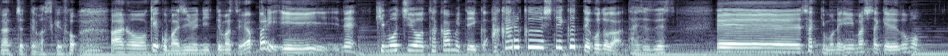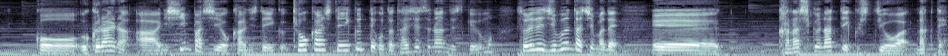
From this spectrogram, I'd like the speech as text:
なっちゃってますけど、あの、結構真面目に言ってますよ。やっぱり、ね、気持ちを高めていく、明るくしていくってことが大切です。えー、さっきもね、言いましたけれども、こう、ウクライナにシンパシーを感じていく、共感していくってことは大切なんですけども、それで自分たちまで、えー、悲しくなっていく必要はなくて、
